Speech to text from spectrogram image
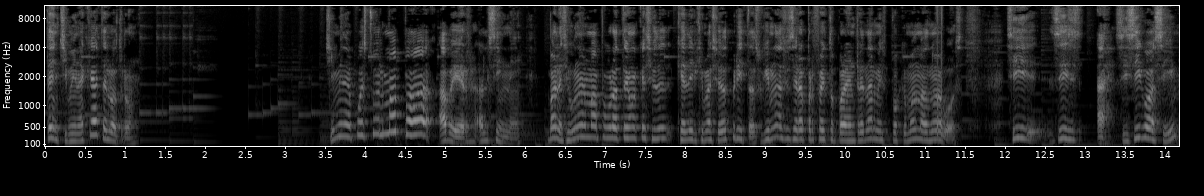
Ten, Chimina, quédate el otro. Chimina ha puesto el mapa. A ver, al cine. Vale, según el mapa ahora tengo que, que dirigirme a Ciudad Pirita. Su gimnasio será perfecto para entrenar mis Pokémon más nuevos. Sí, sí, ah, si sigo así,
